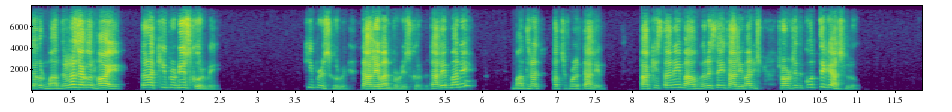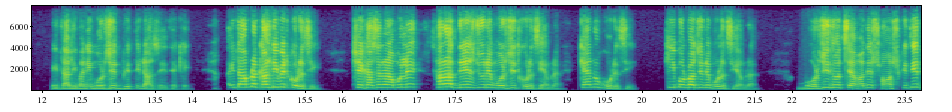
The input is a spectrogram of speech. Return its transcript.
তখন মাদ্রাসা যখন হয়, তারা কি প্রডিউস করবে? কি প্রডিউস করবে? তালেবান প্রডিউস করবে। তালেব মানে মাদ্রাসা ছাত্র পড়ে তালেব। পাকিস্তানে বা আফগানিস্তানে তালিবানি সংস্কৃতি কোথেকে আসলো? এই তালিবানি মসজিদ ভিত্তিক রাজনীতি থেকে। এটা আমরা কাল্টিভেট করেছি। শেখ হাসিনার আমলে সারা দেশ জুড়ে মসজিদ করেছি আমরা। কেন করেছি? কি বলবার জন্য বলেছি আমরা? মসজিদ হচ্ছে আমাদের সংস্কৃতির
